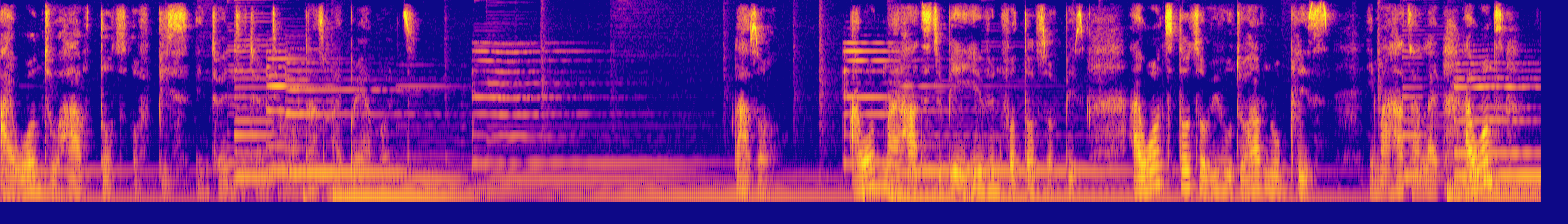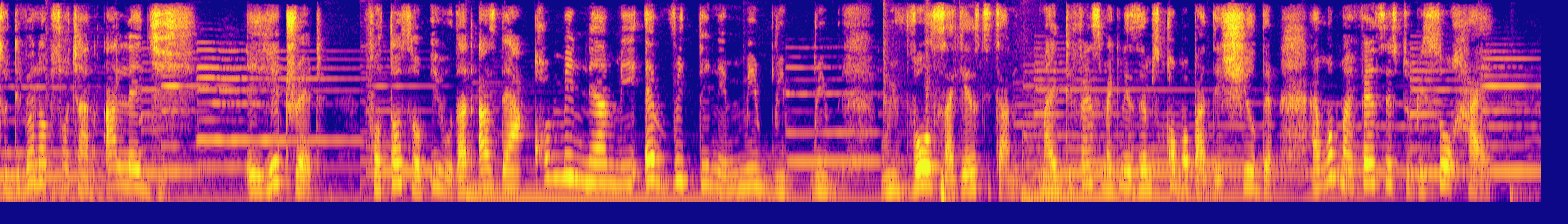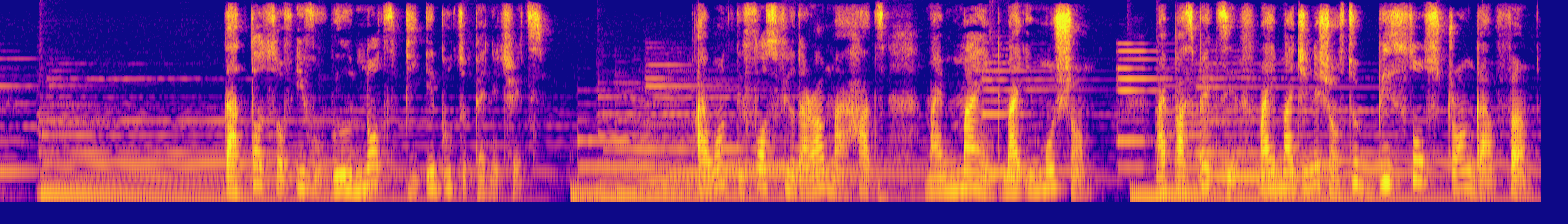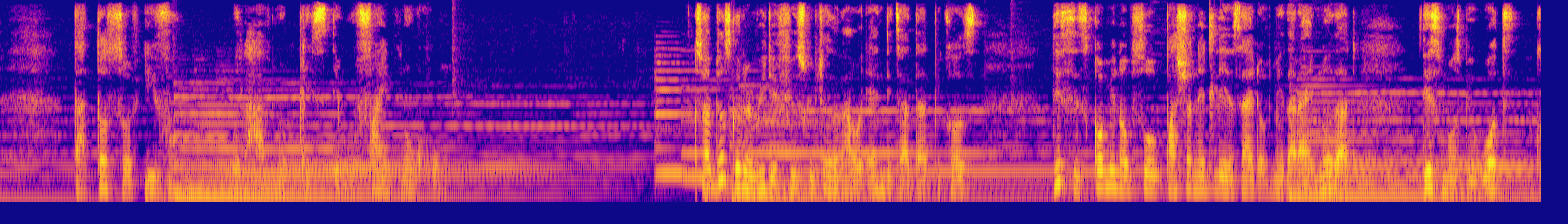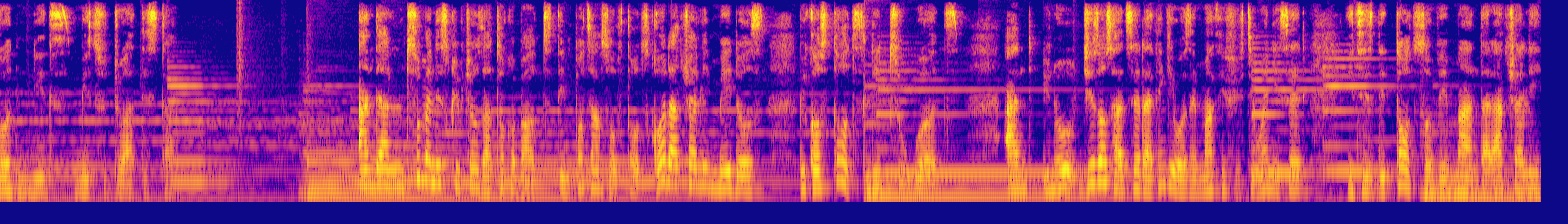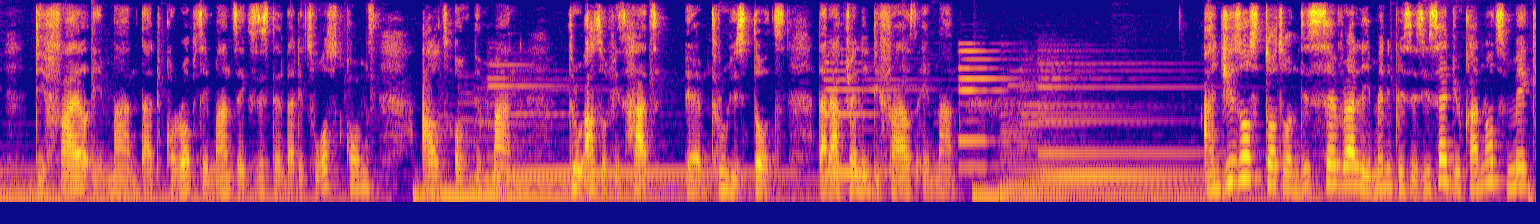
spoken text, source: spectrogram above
i want to have thoughts of peace in 2021 that's my prayer point. That's all. I want my heart to be a haven for thoughts of peace. I want thoughts of evil to have no place in my heart and life i want to develop such an allergy a hatred for thoughts of evil that as they are coming near me, everything in me re- re- revolts against it, and my defense mechanisms come up and they shield them. I want my fences to be so high that thoughts of evil will not be able to penetrate. I want the force field around my heart, my mind, my emotion, my perspective, my imaginations to be so strong and firm that thoughts of evil will have no place, they will find no home. So I'm just going to read a few scriptures and I will end it at that because this is coming up so passionately inside of me that I know that this must be what God needs me to do at this time. And there are so many scriptures that talk about the importance of thoughts. God actually made us because thoughts lead to words. And you know, Jesus had said, I think it was in Matthew 15, when he said, It is the thoughts of a man that actually defile a man, that corrupts a man's existence, that it's what comes out of the man, through out of his heart, um, through his thoughts, that actually defiles a man. And Jesus taught on this severally many places. He said, You cannot make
